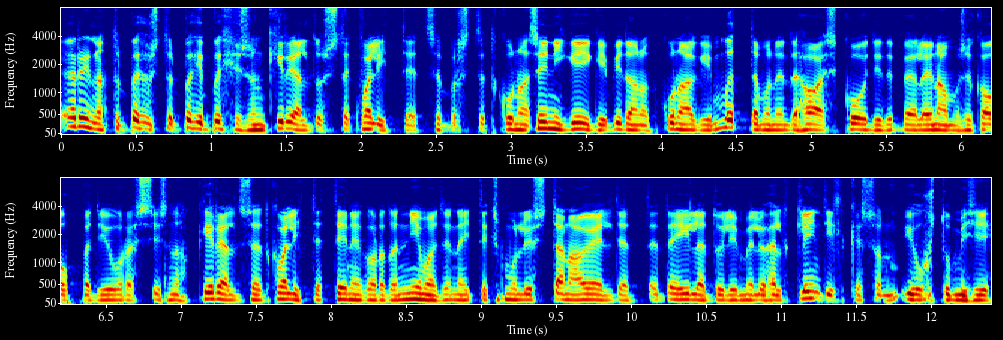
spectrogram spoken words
erinevatel põhjustel, põhipõhjus on kirjelduste kvaliteet, seepärast et kuna seni keegi ei pidanud kunagi mõtlema nende HS koodide peale enamuse kaupade juures, siis noh, kirjelduse kvaliteet teinekord on niimoodi, näiteks mul just täna öeldi, et, et eile tuli meil ühelt kliendilt, kes on juhtumisi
